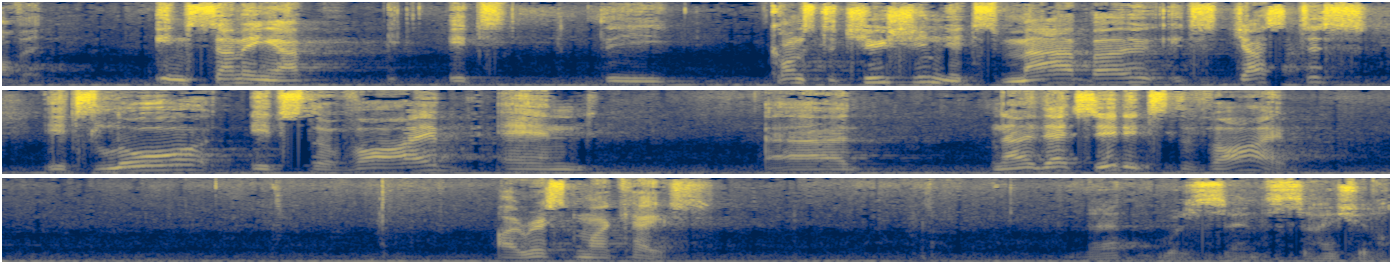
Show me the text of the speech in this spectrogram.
of it. In summing up, it's the Constitution, it's Mabo, it's justice, it's law, it's the vibe, and uh, no, that's it. It's the vibe. I rest my case. That was sensational.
